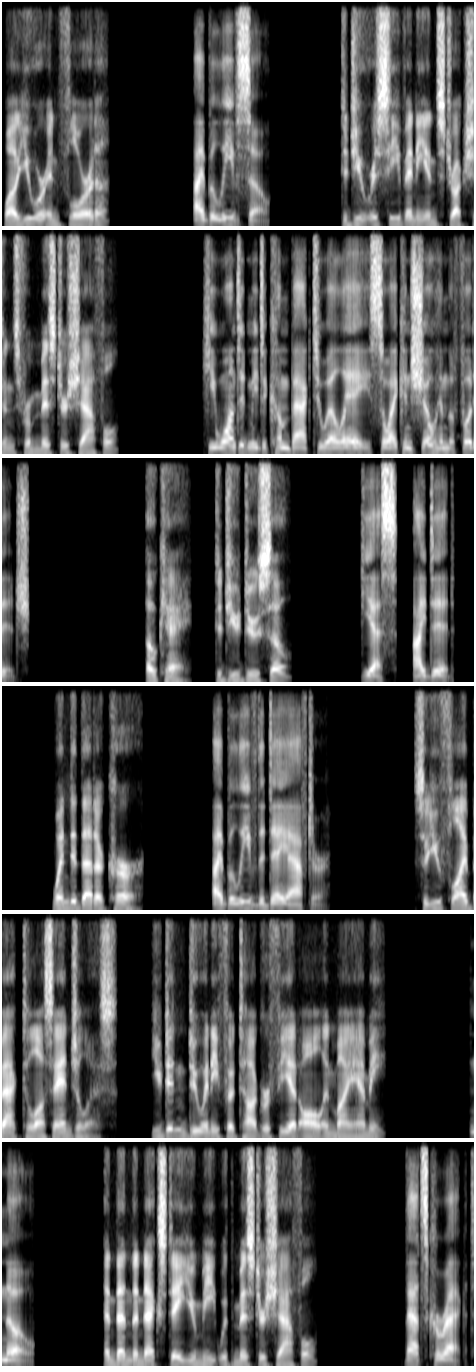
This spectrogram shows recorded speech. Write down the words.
While you were in Florida? I believe so. Did you receive any instructions from Mr. Schaffel? He wanted me to come back to LA so I can show him the footage. Okay. Did you do so? Yes, I did. When did that occur? I believe the day after. So you fly back to Los Angeles. You didn't do any photography at all in Miami? No. And then the next day you meet with Mr. Schaffel? That's correct.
